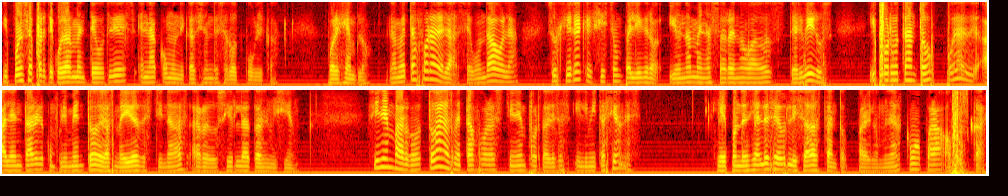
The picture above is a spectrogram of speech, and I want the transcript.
y pueden ser particularmente útiles en la comunicación de salud pública. Por ejemplo, la metáfora de la segunda ola sugiere que existe un peligro y una amenaza renovados del virus, y por lo tanto puede alentar el cumplimiento de las medidas destinadas a reducir la transmisión. Sin embargo, todas las metáforas tienen fortalezas y limitaciones, y el potencial de ser utilizadas tanto para iluminar como para ofuscar.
